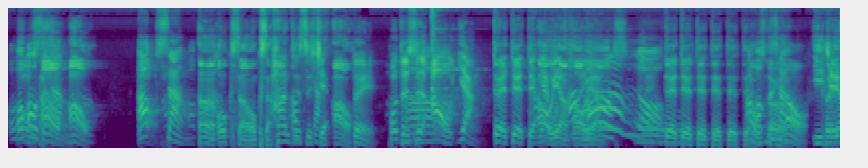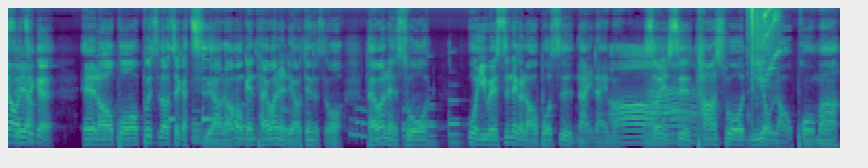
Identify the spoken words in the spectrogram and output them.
奥桑。奥奥。桑。嗯奥桑奥桑，汉字是写奥，对，或者是奥样，对对对奥样奥样。哦，，是哦。对对对对对对，奥是奥以前是这个。哎，老婆不知道这个词啊，然后跟台湾人聊天的时候，台湾人说，我以为是那个老婆是奶奶嘛，哦所以是他说你有老婆吗？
